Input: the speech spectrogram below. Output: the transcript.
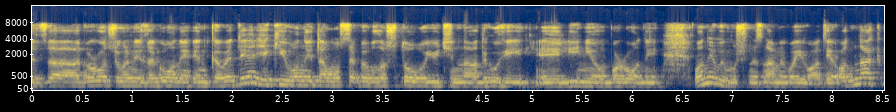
загороджувальні загони НКВД, які вони там у себе влаштовують на другій лінії оборони. Вони вимушені з нами воювати. Однак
